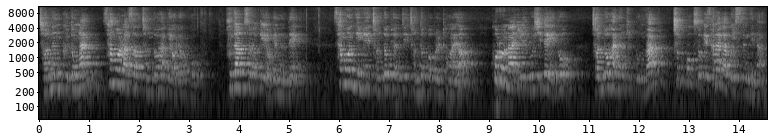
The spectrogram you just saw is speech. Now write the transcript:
저는 그동안 사모라서 전도하기 어렵고 부담스럽게 여겼는데 사모님의 전도편지 전도법을 통하여 코로나19 시대에도 전도하는 기쁨과 축복 속에 살아가고 있습니다.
